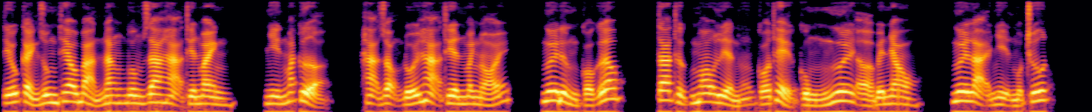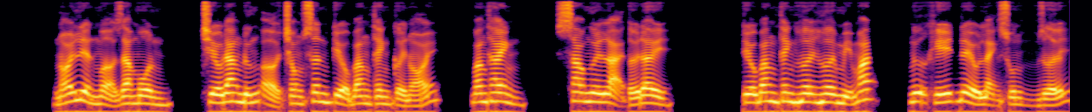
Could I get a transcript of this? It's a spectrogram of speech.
tiếu cảnh dung theo bản năng buông ra hạ thiên manh, nhìn mắt cửa, hạ giọng đối hạ thiên manh nói, ngươi đừng có gấp, ta thực mau liền có thể cùng ngươi ở bên nhau, ngươi lại nhịn một chút. Nói liền mở ra môn, chiều đang đứng ở trong sân Kiều băng thanh cười nói, băng thanh, sao ngươi lại tới đây? Kiều băng thanh hơi hơi mị mắt, ngự khí đều lạnh xuống dưới,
